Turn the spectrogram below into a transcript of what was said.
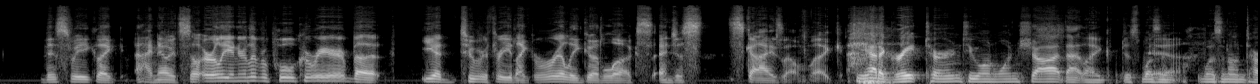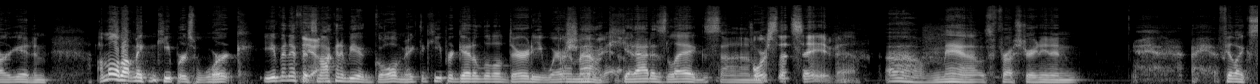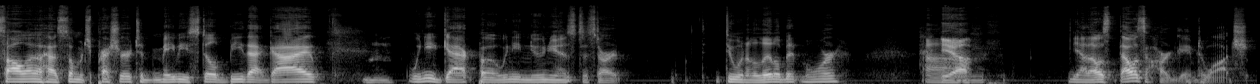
This week, like I know it's still early in your Liverpool career, but you had two or three like really good looks and just skies them. Like he had a great turn two on one shot that like just wasn't Yeah. wasn't on target and I'm all about making keepers work even if it's Yeah. not going to be a goal make the keeper get a little dirty wear For him sure, out yeah. get at his legs um, force that save. Yeah, oh man that was frustrating and I feel like Salah has so much pressure to maybe still be that guy Mm-hmm. we need Gakpo we need Nunez to start doing a little bit more um, Yeah. yeah that was that was a hard game to watch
